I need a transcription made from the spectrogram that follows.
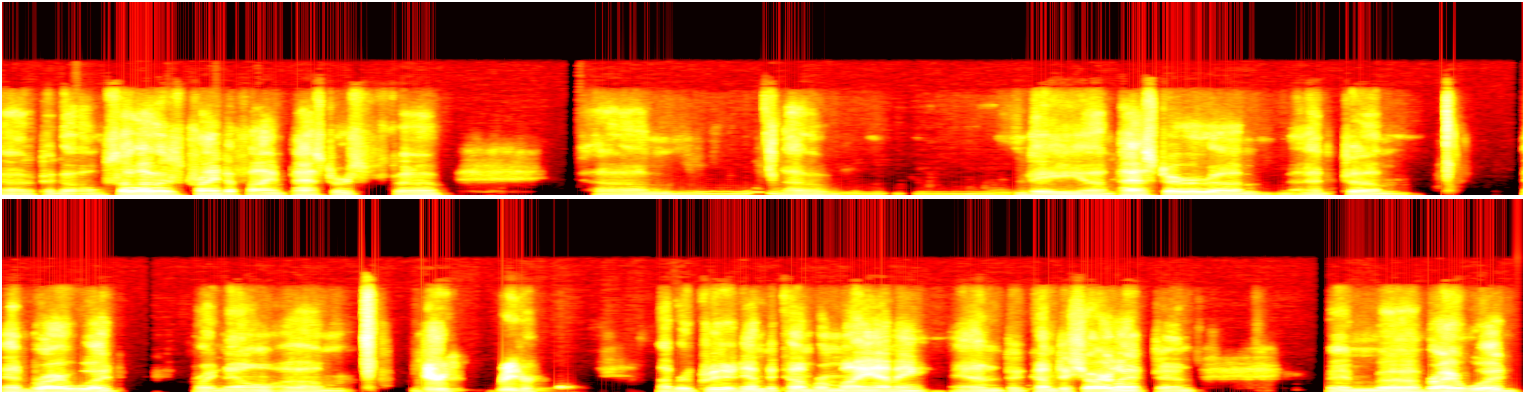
uh, to go. So I was trying to find pastors uh, um, uh, the uh, pastor um, at um, at Briarwood right now. Um, Harry Reeder. I've recruited him to come from Miami and to come to Charlotte and and uh, Briarwood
